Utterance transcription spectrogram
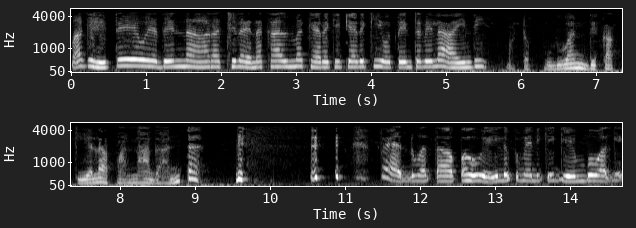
මගේ හිතේ ඔය දෙන්න ආරච්චිලා එනකල්ම කැරකි කැරකි ඔතෙන්ට වෙලා අයින්දි. මට පුළුවන් දෙකක් කියලා පන්නා ගන්නට. පෑන්නුවත් ආපහු එයි ලොකු මැනිකේ ගෙම්බෝ වගේ.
